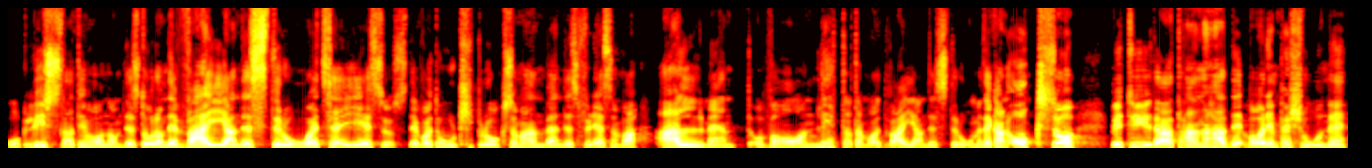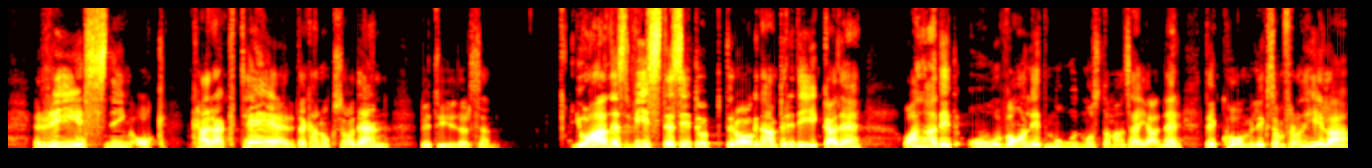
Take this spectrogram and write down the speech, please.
Och lyssna till honom. Det står om det vajande strået, säger Jesus. Det var ett ordspråk som användes för det som var allmänt och vanligt, att han var ett vajande strå. Men det kan också betyda att han hade, var en person med resning och karaktär. Det kan också ha den betydelsen. Johannes visste sitt uppdrag när han predikade och han hade ett ovanligt mod måste man säga. När det kom liksom från hela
